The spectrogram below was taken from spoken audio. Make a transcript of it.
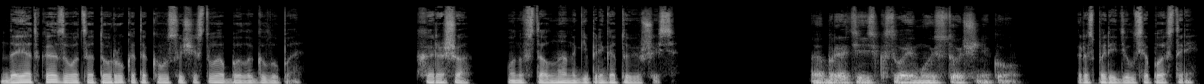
Да и отказываться от урока такого существа было глупо. «Хорошо», — он встал на ноги, приготовившись. «Обратись к своему источнику», — распорядился пастырь.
